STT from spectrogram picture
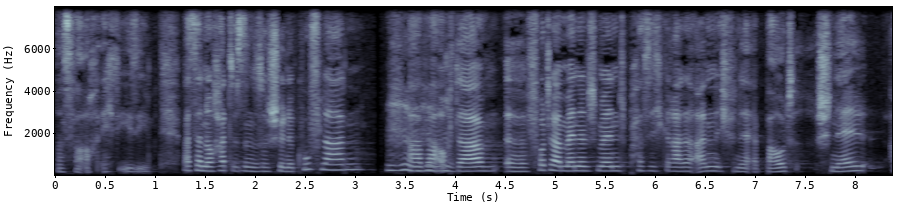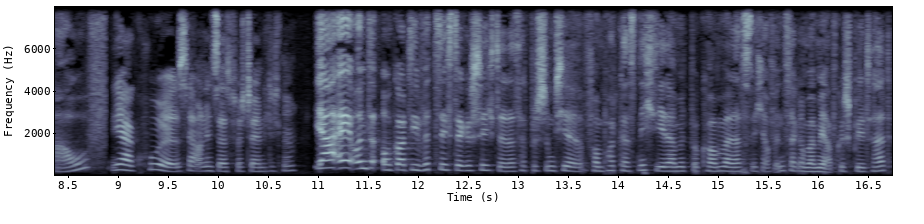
Das war auch echt easy. Was er noch hatte, sind so schöne Kuhfladen, aber auch da äh, Futtermanagement passe ich gerade an. Ich finde, er baut schnell auf. Ja, cool. Ist ja auch nicht selbstverständlich, ne? Ja, ey, und oh Gott, die witzigste Geschichte. Das hat bestimmt hier vom Podcast nicht jeder mitbekommen, weil das sich auf Instagram bei mir abgespielt hat.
